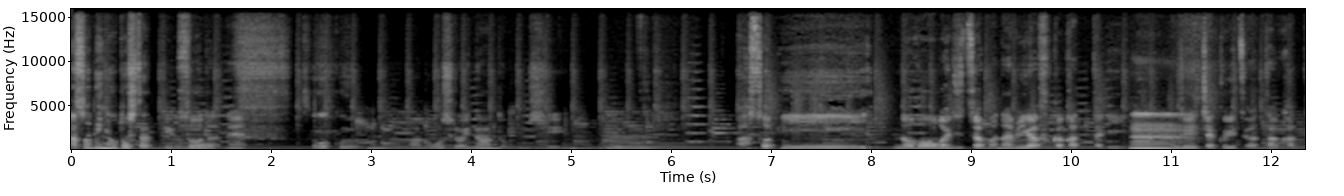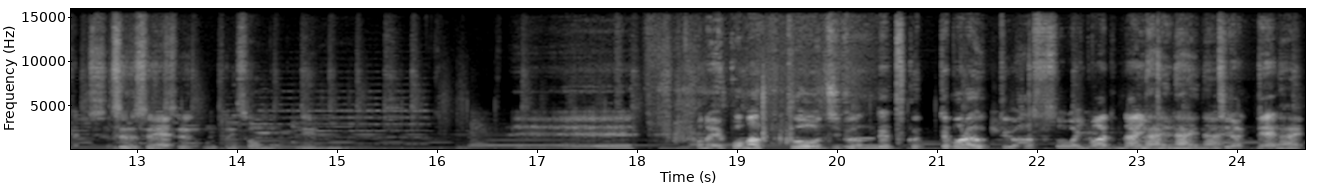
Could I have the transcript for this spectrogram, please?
遊びに落としたっていうのもそうだね。すごくあの面白いなと思うし、うん。遊びの方が実は学びが深かったり、うん。定着率が高かったりする、するするねする。本当にそう思うね。このエコマップを自分で作ってもらうっていう発想は今までないよね。ないないない。うちらにね。ない。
